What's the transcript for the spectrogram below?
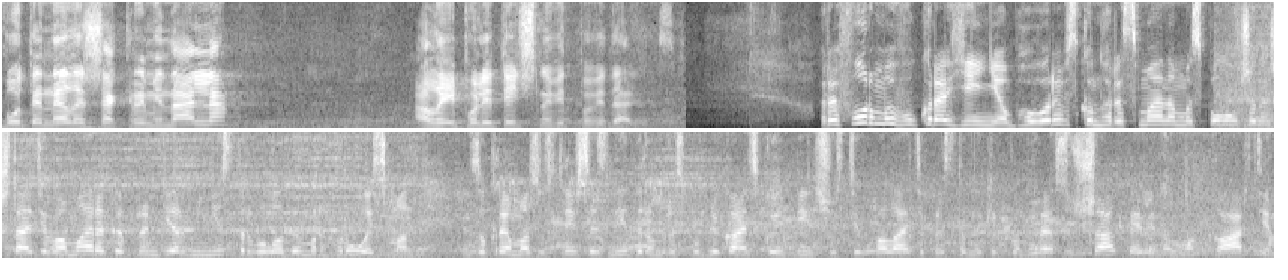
бути не лише кримінальна, але й політична відповідальність. Реформи в Україні обговорив з конгресменами Сполучених Штатів Америки прем'єр-міністр Володимир Гройсман. Він, зокрема, зустрівся з лідером республіканської більшості в Палаті представників Конгресу США Кевіном Маккарті.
